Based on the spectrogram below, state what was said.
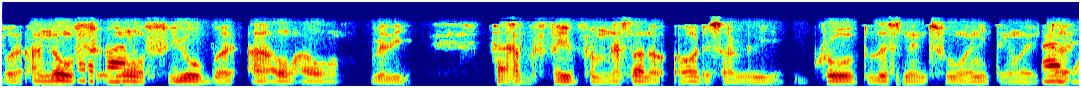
But I know a few, I know a few, but I don't I don't really have a favorite from. That's not an artist I really grew up listening to or anything like that. Okay.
